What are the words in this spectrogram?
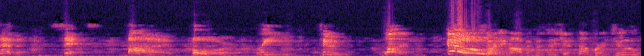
seven, six, five, four, three, two, one, go! Starting off in position number two,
